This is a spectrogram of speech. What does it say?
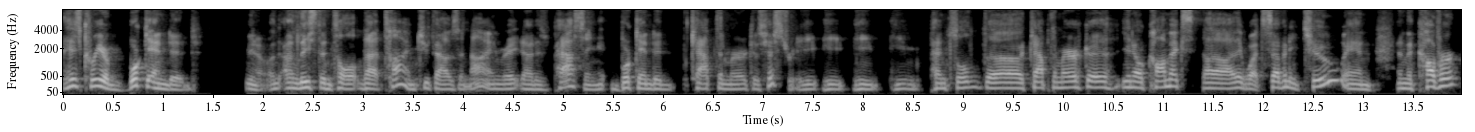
his career bookended you know, at least until that time, 2009, right at his passing, bookended Captain America's history. He he he he penciled uh, Captain America, you know, comics. Uh, I think what 72, and and the cover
